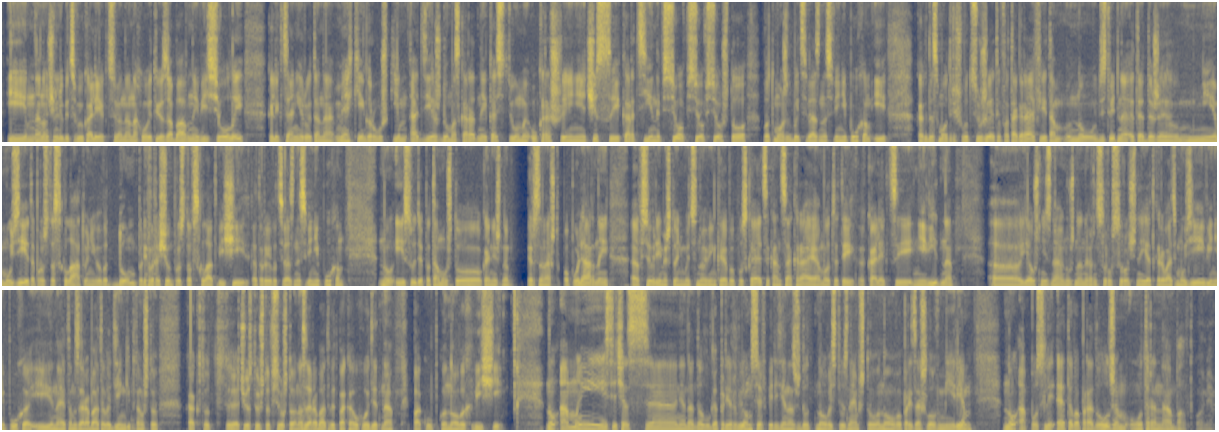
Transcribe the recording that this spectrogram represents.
И она очень любит свою коллекцию, она находит ее забавной, веселой. Коллекционирует она мягкие игрушки, одежду, маскарадные костюмы, украшения, часы, картины. Все, все, все, что вот может быть связано с Винни-Пухом. И когда смотришь вот сюжеты, фотографии, там, ну, действительно, это даже не музей, это просто склад склад у нее, вот дом превращен просто в склад вещей, которые вот связаны с Винни-Пухом. Ну и судя по тому, что, конечно, персонаж что популярный, э, все время что-нибудь новенькое выпускается, конца края вот этой коллекции не видно. Э, я уж не знаю, нужно, наверное, срочно и открывать музей Винни-Пуха и на этом зарабатывать деньги, потому что как тут я чувствую, что все, что она зарабатывает, пока уходит на покупку новых вещей. Ну, а мы сейчас э, ненадолго прервемся. Впереди нас ждут новости, узнаем, что нового произошло в мире. Ну, а после этого продолжим утро на Болткоме.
